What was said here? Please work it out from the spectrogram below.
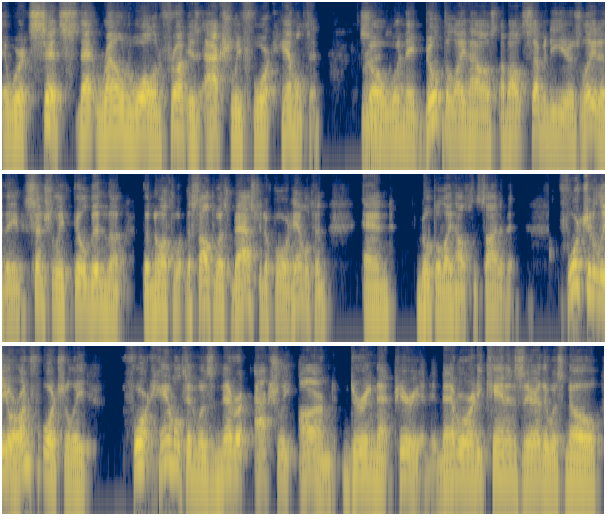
and where it sits, that round wall in front is actually Fort Hamilton. So right. when they built the lighthouse about 70 years later, they essentially filled in the the north the southwest bastion of Fort Hamilton and built a lighthouse inside of it. Fortunately or unfortunately, Fort Hamilton was never actually armed during that period. It never were any cannons there. There was no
